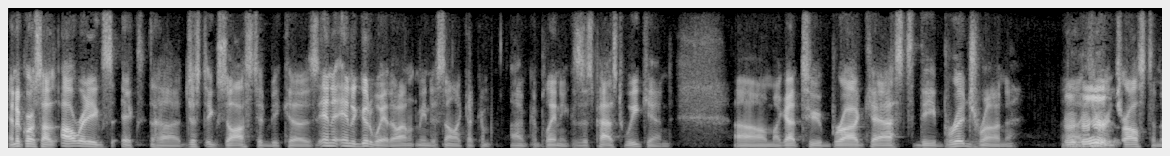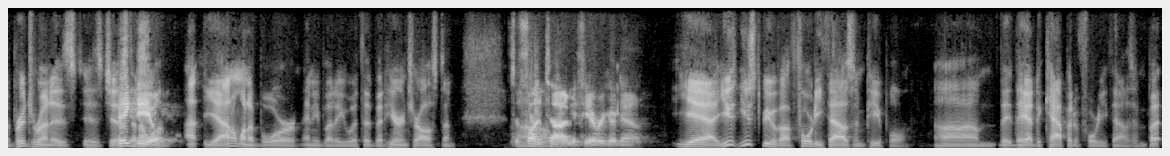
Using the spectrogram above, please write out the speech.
And of course, I was already ex- ex- uh, just exhausted because, in, a- in a good way, though, I don't mean to sound like I com- I'm complaining because this past weekend, um, I got to broadcast the bridge run uh, here in Charleston. The bridge run is is just Mm-hmm. Big I deal. wanna- uh, yeah, I don't want to bore anybody with it, but here in Charleston, It's a fun Um, time if you ever go down. yeah, you used to be about forty thousand people. Um, they they had to cap it at forty thousand, but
